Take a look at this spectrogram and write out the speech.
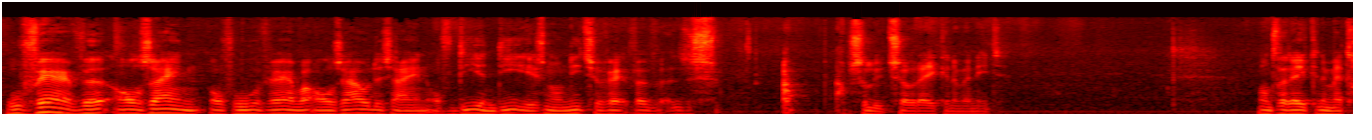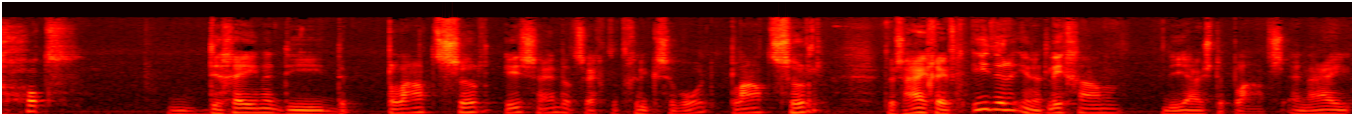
Hoe ver we al zijn, of hoe ver we al zouden zijn, of die en die is nog niet zo ver. Dus, absoluut, zo rekenen we niet. Want we rekenen met God, degene die de plaatser is, hè, dat zegt het Griekse woord, plaatser. Dus hij geeft ieder in het lichaam de juiste plaats. En hij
